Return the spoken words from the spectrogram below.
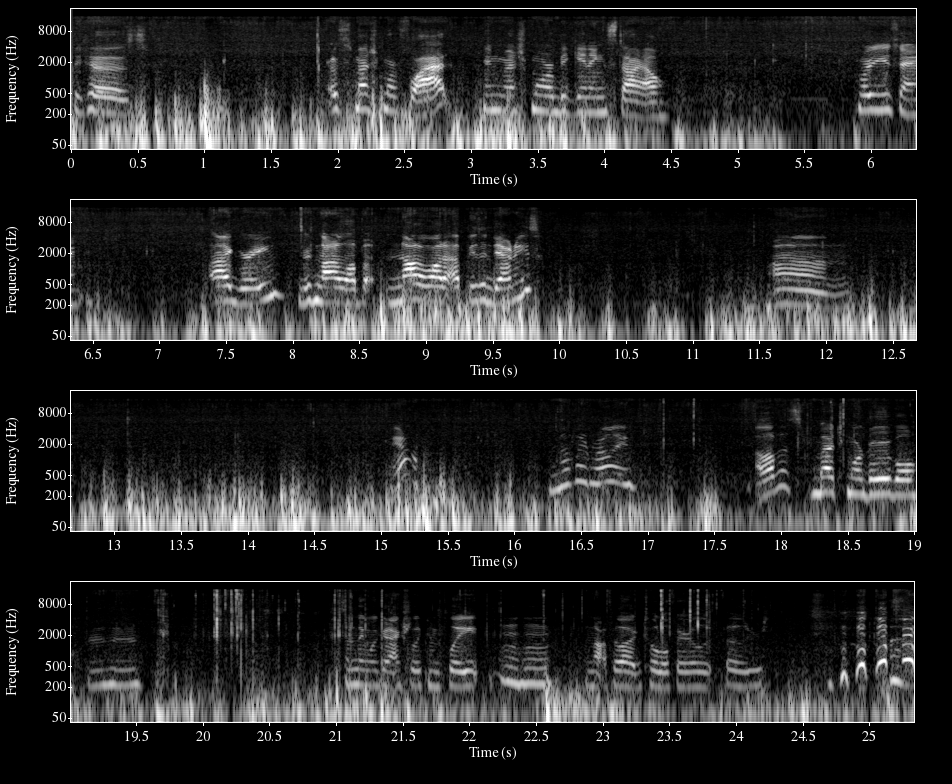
because it's much more flat and much more beginning style. What do you think? I agree. There's not a lot, of, not a lot of uppies and downies. Um. Yeah. Nothing really. I love this. Much more doable. Mm-hmm. Something we can actually complete Mm-hmm. and not feel like total fail- failures.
